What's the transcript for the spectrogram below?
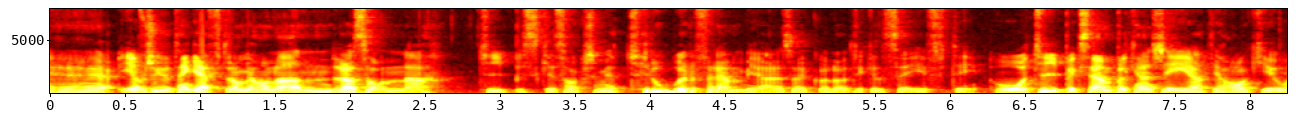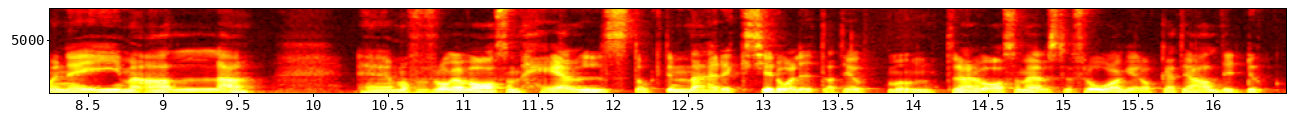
Eh, jag försöker tänka efter om jag har några andra sådana typiska saker som jag tror främjar psychological safety. Och typexempel kanske är att jag har Q&A med alla. Eh, Man får fråga vad som helst och det märks ju då lite att jag uppmuntrar vad som helst för frågor och att jag aldrig duckar.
